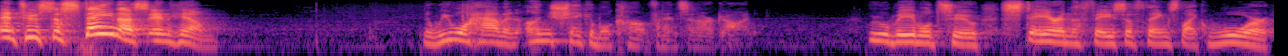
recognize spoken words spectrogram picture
and to sustain us in Him, then we will have an unshakable confidence in our God we will be able to stare in the face of things like war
